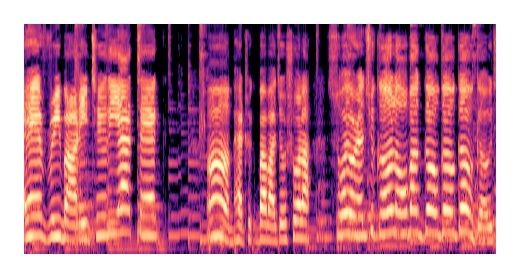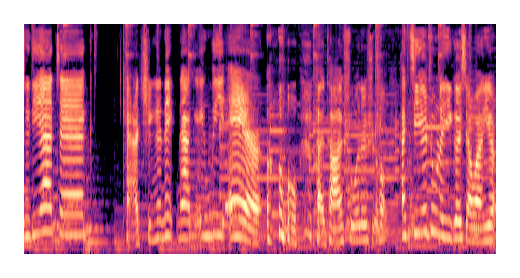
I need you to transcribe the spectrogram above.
Everybody to the attic. 嗯，Patrick 爸爸就说了，所有人去阁楼吧，Go go go go to the attic。Catching a knickknack in the air，还他说的时候，还接住了一个小玩意儿。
